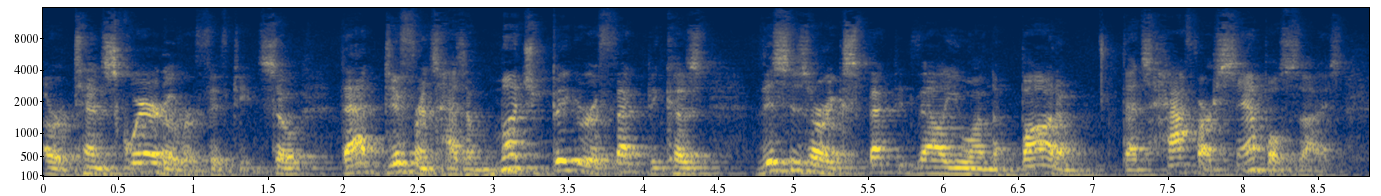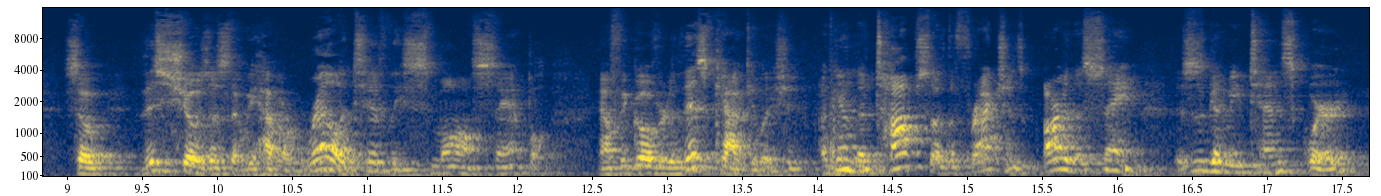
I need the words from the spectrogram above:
or 10 squared over 15. So that difference has a much bigger effect because this is our expected value on the bottom. That's half our sample size. So this shows us that we have a relatively small sample. Now if we go over to this calculation, again the tops of the fractions are the same. This is going to be 10 squared,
